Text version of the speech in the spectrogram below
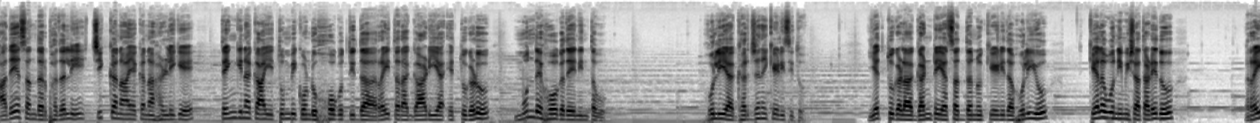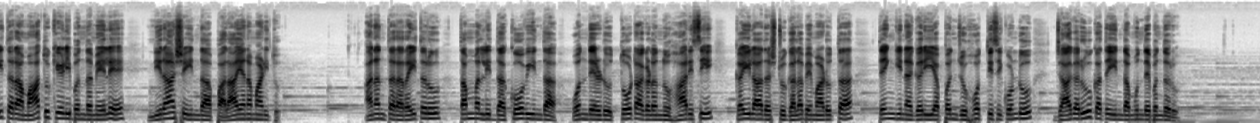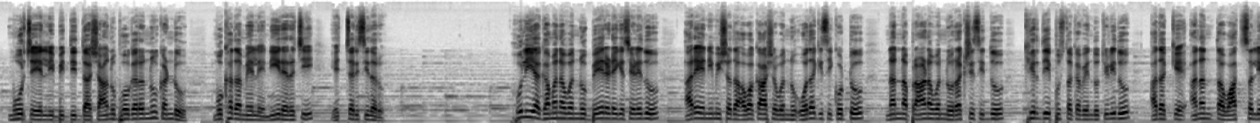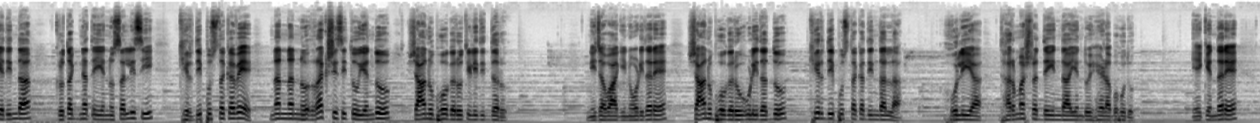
ಅದೇ ಸಂದರ್ಭದಲ್ಲಿ ಚಿಕ್ಕನಾಯಕನ ಹಳ್ಳಿಗೆ ತೆಂಗಿನಕಾಯಿ ತುಂಬಿಕೊಂಡು ಹೋಗುತ್ತಿದ್ದ ರೈತರ ಗಾಡಿಯ ಎತ್ತುಗಳು ಮುಂದೆ ಹೋಗದೆ ನಿಂತವು. ಹುಲಿಯ ಘರ್ಜನೆ ಕೇಳಿಸಿತು. ಎತ್ತುಗಳ ಗಂಟೆಯ ಸದ್ದನ್ನು ಕೇಳಿದ ಹುಲಿಯು ಕೆಲವು ನಿಮಿಷ ತಡೆದು ರೈತರ ಮಾತು ಕೇಳಿ ಬಂದ ಮೇಲೆ ನಿರಾಶೆಯಿಂದ ಪಲಾಯನ ಮಾಡಿತು. ಅನಂತರ ರೈತರು ತಮ್ಮಲ್ಲಿದ್ದ ಕೋವಿಯಿಂದ ಒಂದೆರಡು ತೋಟಗಳನ್ನು ಹಾರಿಸಿ ಕೈಲಾದಷ್ಟು ಗಲಭೆ ಮಾಡುತ್ತಾ ತೆಂಗಿನ ಗರಿಯ ಪಂಜು ಹೊತ್ತಿಸಿಕೊಂಡು ಜಾಗರೂಕತೆಯಿಂದ ಮುಂದೆ ಬಂದರು. ಮೂರ್ಛೆಯಲ್ಲಿ ಬಿದ್ದಿದ್ದ ಶಾನುಭೋಗರನ್ನೂ ಕಂಡು ಮುಖದ ಮೇಲೆ ನೀರೆರಚಿ ಎಚ್ಚರಿಸಿದರು. ಹುಲಿಯ ಗಮನವನ್ನು ಬೇರೆಡೆಗೆ ಸೆಳೆದು ಅರೆ ನಿಮಿಷದ ಅವಕಾಶವನ್ನು ಒದಗಿಸಿಕೊಟ್ಟು ನನ್ನ ಪ್ರಾಣವನ್ನು ರಕ್ಷಿಸಿದ್ದು ಖಿರ್ದಿ ಪುಸ್ತಕವೆಂದು ತಿಳಿದು ಅದಕ್ಕೆ ಅನಂತ ವಾತ್ಸಲ್ಯದಿಂದ ಕೃತಜ್ಞತೆಯನ್ನು ಸಲ್ಲಿಸಿ ಖಿರ್ದಿ ಪುಸ್ತಕವೇ ನನ್ನನ್ನು ರಕ್ಷಿಸಿತು ಎಂದು ಶಾನುಭೋಗರು ತಿಳಿದಿದ್ದರು. ನಿಜವಾಗಿ ನೋಡಿದರೆ ಶಾನುಭೋಗರು ಉಳಿದದ್ದು ಖಿರ್ದಿ ಪುಸ್ತಕದಿಂದಲ್ಲ, ಹುಲಿಯ ಧರ್ಮಶ್ರದ್ಧೆಯಿಂದ ಎಂದು ಹೇಳಬಹುದು. ಏಕೆಂದರೆ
